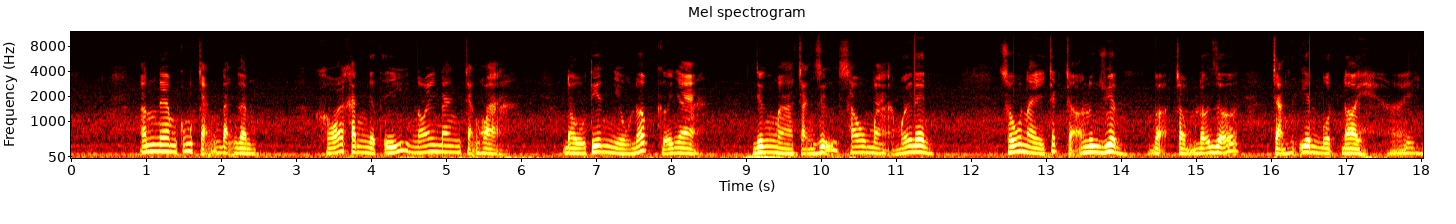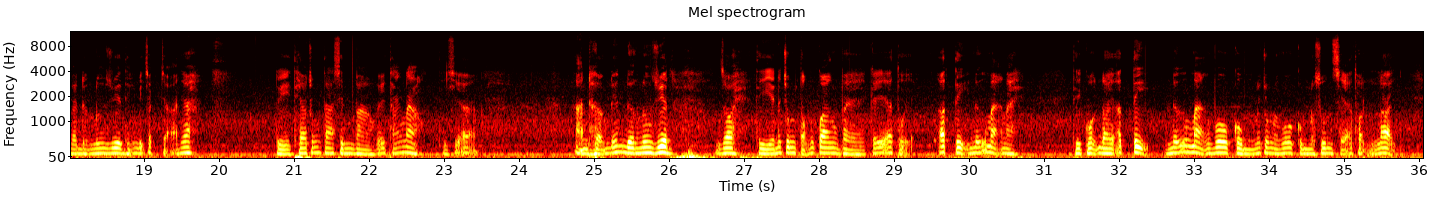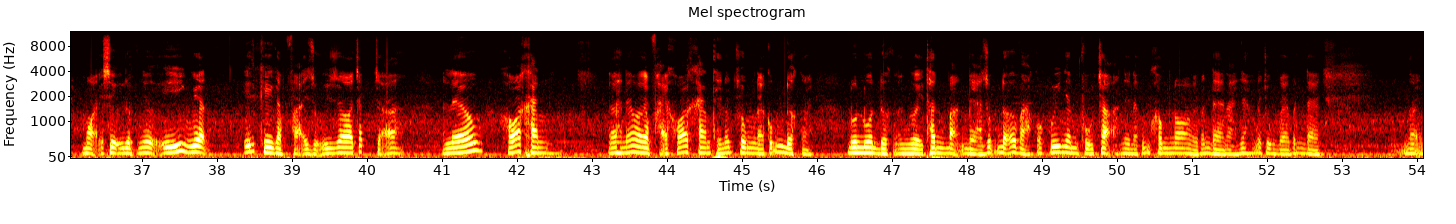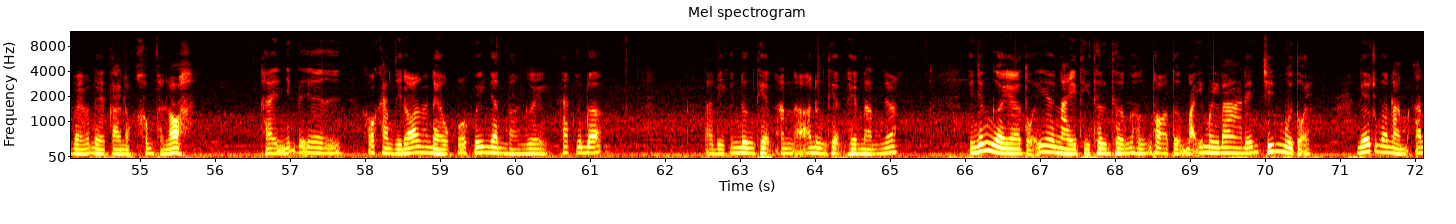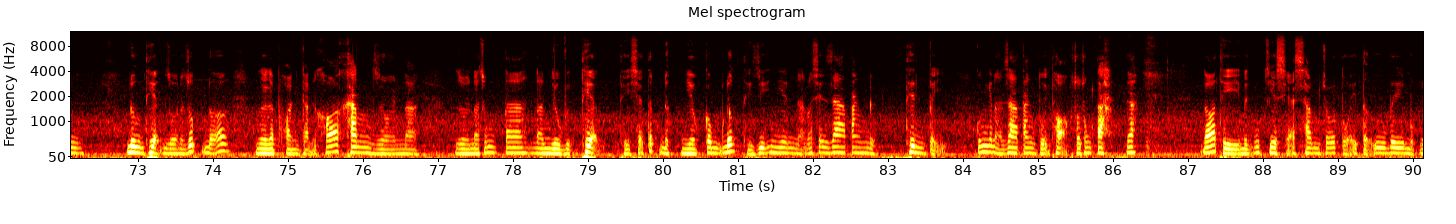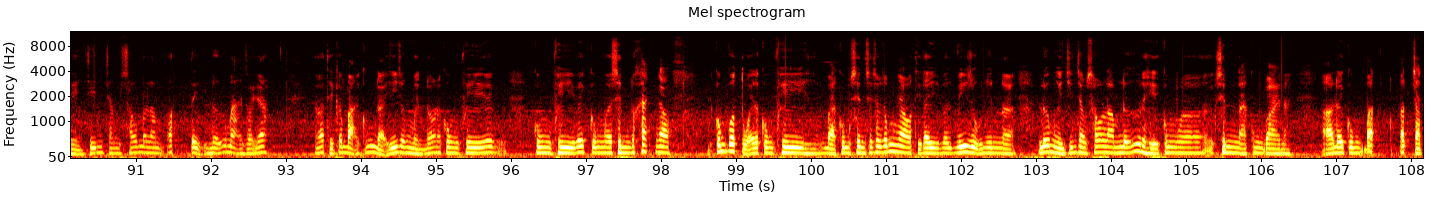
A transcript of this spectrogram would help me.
Anh em cũng chẳng đặng gần khó khăn nghịch ý nói năng chẳng hòa. Đầu tiên nhiều nớp cửa nhà nhưng mà chẳng giữ sau mà mới nên số này chắc trở lương duyên vợ chồng lỡ dỡ chẳng yên một đời. Đấy, và đường lương duyên thì cũng bị chắc trở nhá. Tùy theo chúng ta sinh vào cái tháng nào thì sẽ ảnh hưởng đến đường lương duyên rồi thì nói chung tổng quan về cái ờ, tuổi ất tỵ nữ mạng này. Thì cuộc đời ất tỵ nữ mạng vô cùng nói chung là vô cùng là suôn sẻ thuận lợi. Mọi sự được như ý nguyện ít khi gặp phải rủi ro chắc trở. Nếu khó khăn đó, nếu mà gặp phải khó khăn thì nói chung là cũng được ờ, luôn luôn được người thân bạn bè giúp đỡ và có quý nhân phù trợ nên là cũng không lo về vấn đề này nhé nói chung về vấn đề về vấn đề tài lộc không phải lo hay những cái ờ, khó khăn gì đó đều có quý nhân và người khác giúp đỡ. Tại vì cái nương thiện, ăn ở nương thiện hiền lành nhé thì những người ờ, tuổi này thì thường thường hưởng thọ từ 73 đến 90 tuổi. Nếu chúng ta làm ăn nương thiện rồi là giúp đỡ người gặp hoàn cảnh khó khăn rồi là rồi là chúng ta làm nhiều việc thiện thì sẽ tích được nhiều công đức thì dĩ nhiên là nó sẽ gia tăng được thiên kỷ cũng như là gia tăng tuổi thọ cho chúng ta nhé đó thì mình cũng chia sẻ xong cho tuổi tử vi 1965 ất tỵ nữ mạng rồi nhé đó thì các bạn cũng để ý cho mình, đó là cung phi cung phi với cung ờ, sinh nó khác nhau. Cũng có tuổi là cung phi và cung sinh sẽ giống nhau. Thì đây ví dụ như là lứa 1965 nữ thì cung ờ, sinh là cung đoài này. Ở đây cung bắt bắt chặt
